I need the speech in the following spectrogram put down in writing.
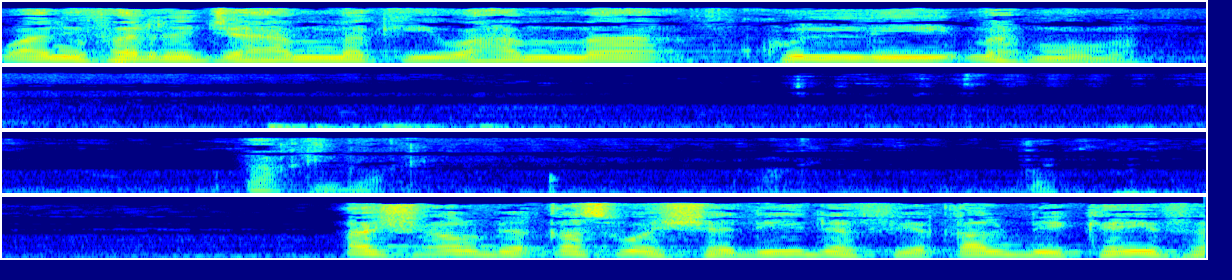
وأن يفرج همك وهم كل مهمومة باقي باقي. أشعر بقسوة شديدة في قلبي كيف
